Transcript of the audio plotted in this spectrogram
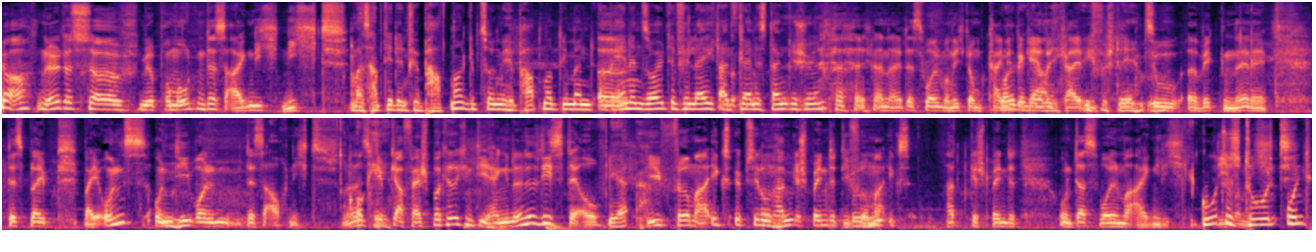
Ja, nö, das, äh, wir promoten das eigentlich nicht. Was habt ihr denn für Partner? Gibt es irgendwelche Partner, die man Äh, erwähnen sollte vielleicht als kleines Dankeschön? ja, nein, das wollen wir nicht, um keine Wollt ihr gar nicht. Begehrlichkeiten Ich verstehe. Mhm. zu erwecken. Nee, nee. Das bleibt bei uns und die wollen das auch nicht. Ne? Es Mhm. Okay. gibt ja Vesperkirchen, die hängen eine Liste auf. Ja. Mhm. Die Firma XY hat gespendet, die Firma X hat gespendet und das wollen wir eigentlich Gutes tun nicht, und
